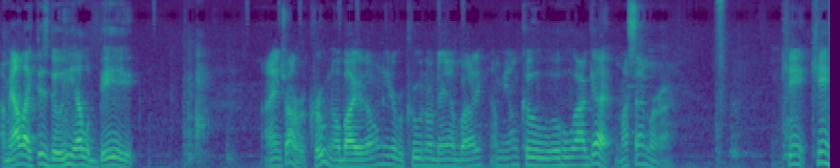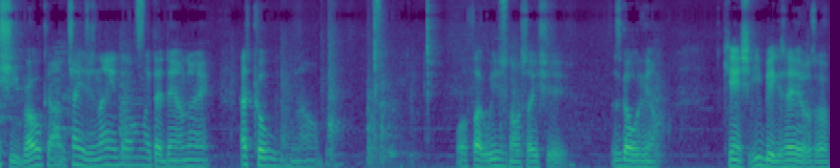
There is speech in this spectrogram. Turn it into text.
I mean, I like this dude. He hella big. I ain't trying to recruit nobody. I don't need to recruit no damn body. I mean, I'm cool with who I got. My samurai. Ken Kenshi, bro. Can I change his name though? I don't like that damn name. That's cool, you know. But, well, fuck, we just gonna say shit. Let's go with him. Kenshi, he big as hell, so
